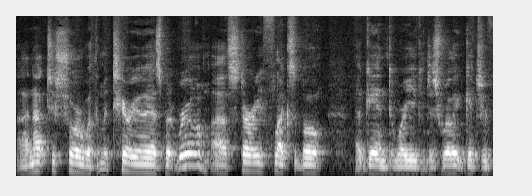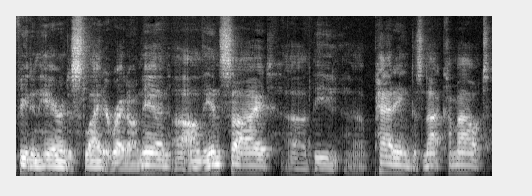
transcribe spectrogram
uh, not too sure what the material is, but real uh, sturdy, flexible. Again, to where you can just really get your feet in here and just slide it right on in. Uh, on the inside, uh, the padding does not come out.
